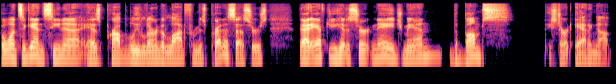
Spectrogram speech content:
But once again, Cena has probably learned a lot from his predecessors that after you hit a certain age, man, the bumps they start adding up.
